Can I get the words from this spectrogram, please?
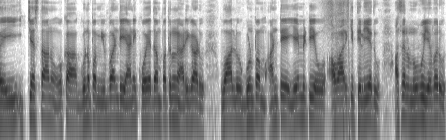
ఇచ్చేస్తాను. ఒక గుణపం ఇవ్వండి అని కోయ దంపతులను అడిగాడు. వాళ్ళు గుణపం అంటే ఏమిటి వారికి తెలియదు. అసలు నువ్వు ఎవరు?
